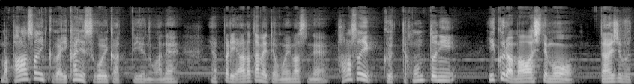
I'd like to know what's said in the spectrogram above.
まあ、パナソニックがいかにすごいかっていうのがねやっぱり改めて思いますね。パナソニックって本当にいくら回しても大丈夫っ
